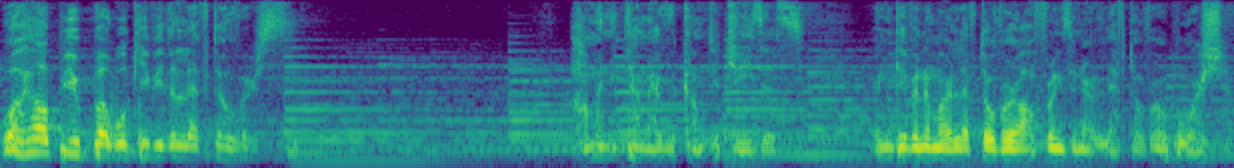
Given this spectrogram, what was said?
We'll help you, but we'll give you the leftovers. How many times have we come to Jesus and given him our leftover offerings and our leftover worship?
